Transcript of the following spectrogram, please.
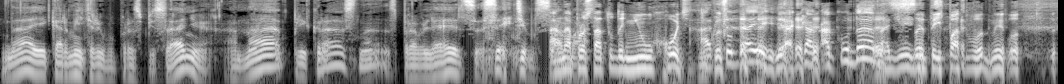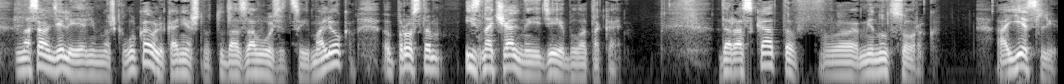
да, и кормить рыбу по расписанию, она прекрасно справляется с этим сама. Она просто оттуда не уходит. Оттуда, а, как, а куда она денется? С этой подводной лодки. На самом деле я немножко лукавлю, конечно, туда завозится и малек. Просто изначальная идея была такая. До раскатов минут 40. А если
